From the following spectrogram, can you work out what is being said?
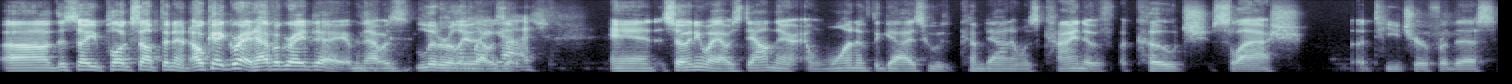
uh, this is how you plug something in. Okay, great. Have a great day. I mean, that was literally oh that was it. And so anyway, I was down there, and one of the guys who had come down and was kind of a coach slash a teacher for this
